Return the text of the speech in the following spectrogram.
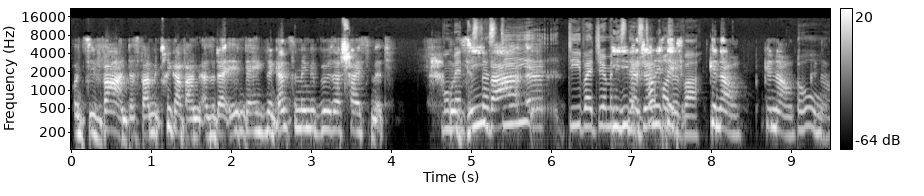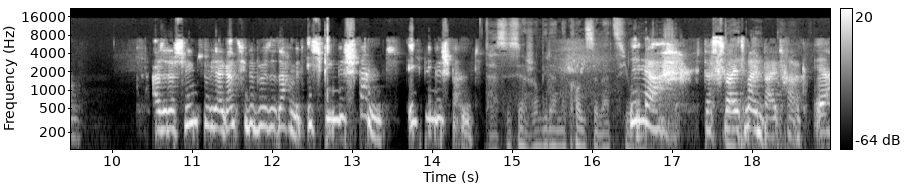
Und sie warnt, das war mit Triggerwarnung, also da, da hängt eine ganze Menge böser Scheiß mit. Moment, und sie ist das war, die, äh, die bei Germany's die, die bei Next Germany's Topmodel Next- war? Genau, genau, Oh. genau. Also da schwingt schon wieder ganz viele böse Sachen mit. Ich bin gespannt. Ich bin gespannt. Das ist ja schon wieder eine Konstellation. Ja, das war jetzt mein Beitrag. Ja.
